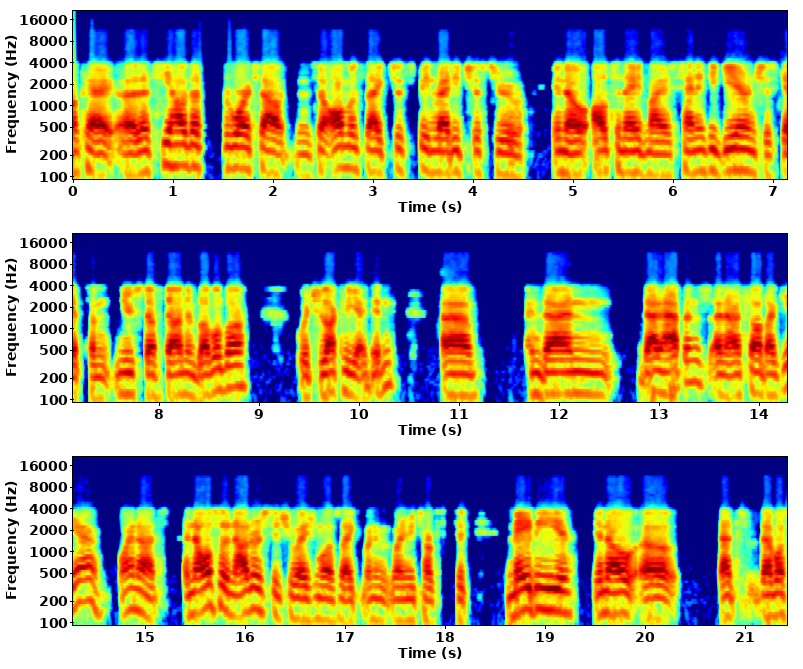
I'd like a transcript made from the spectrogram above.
okay, uh, let's see how that works out. And so almost like just being ready just to, you know, alternate my sanity gear and just get some new stuff done and blah, blah, blah, which luckily I didn't. Um, and then that happens. And I thought like, yeah, why not? And also another situation was like when, when we talked to maybe, you know, uh, that's, that was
